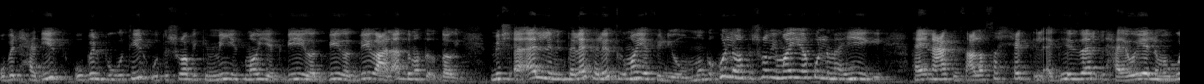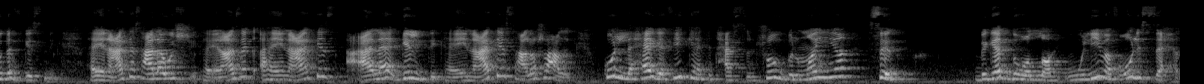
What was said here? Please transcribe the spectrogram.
وبالحديد وبالبروتين وتشربي كمية مية كبيرة كبيرة كبيرة على قد ما تقدري. مش أقل من 3 لتر مية في اليوم. كل ما تشربي مية كل ما هيجي. هينعكس على صحة الأجهزة الحيوية اللي موجودة في جسمك. هينعكس على وشك. هينعكس هينعكس على جلدك. هينعكس على شعرك. كل حاجة فيكي هتتحسن. شرب المية سر بجد والله. وليه مفعول السحر.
